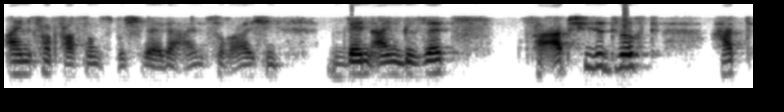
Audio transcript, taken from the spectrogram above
eine Verfassungsbeschwerde einzureichen. Wenn ein Gesetz verabschiedet wird, hat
